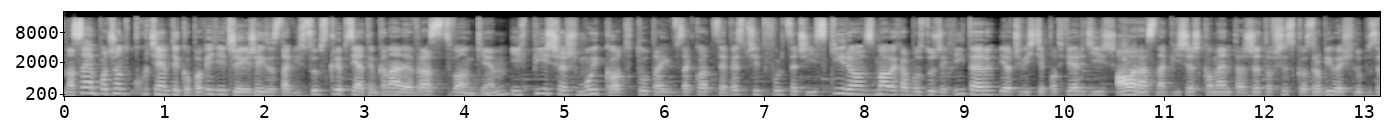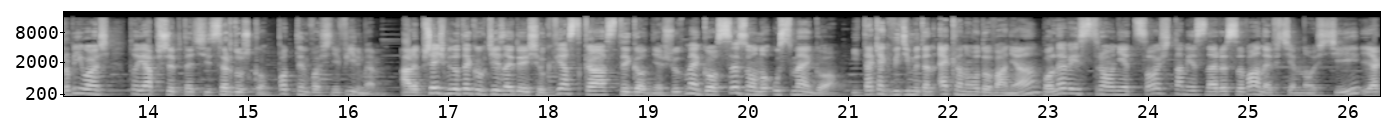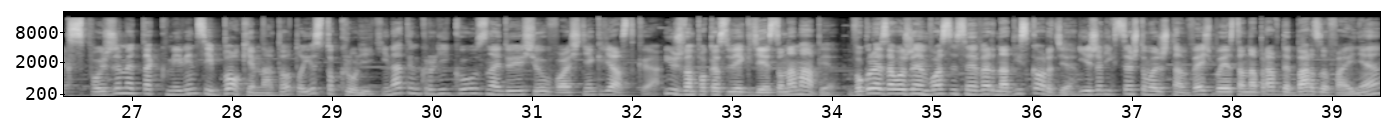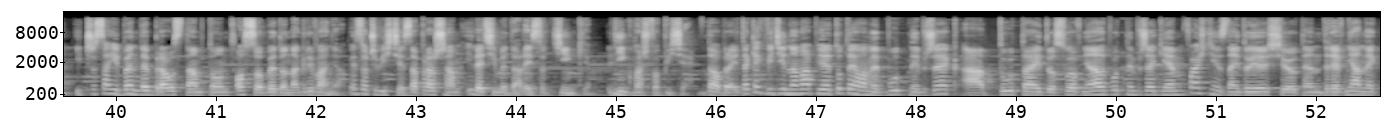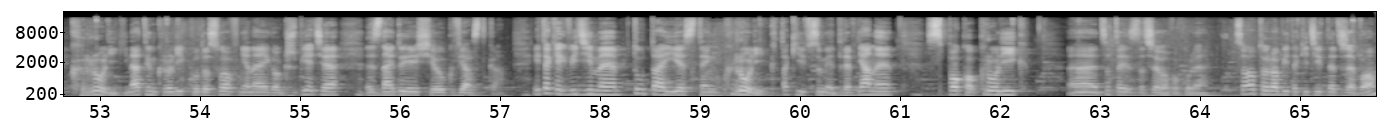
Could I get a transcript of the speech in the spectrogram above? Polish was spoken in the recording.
Na samym początku chciałem tylko powiedzieć, że jeżeli zostawisz subskrypcję na tym kanale wraz z dzwonkiem i wpiszesz mój kod tutaj w zakładce wesprzyj twórcę, czyli Skiro z małych albo z dużych liter i oczywiście potwierdzisz oraz napiszesz komentarz, że to wszystko zrobiłeś lub zrobiłaś, to ja przypnę ci serduszko pod tym właśnie filmem. Ale przejdźmy do tego, gdzie znajduje się gwiazdka z tygodnia siódmego sezonu ósmego. I tak jak widzimy ten ekran ładowania, po lewej stronie coś tam jest narysowane w ciemności. Jak spojrzymy tak mniej więcej bokiem na to, to jest to królik i na tym króliku znajduje się właśnie gwiazdka. Już wam pokazuję, gdzie jest to na mapie. W ogóle założyłem własny serwer na Discordzie. Jeżeli chcesz, to możesz tam wejść, bo jest tam naprawdę bardzo fajnie i czasami będę brał stamtąd osoby do nagrywania. Więc oczywiście zapraszam i lecimy dalej z odcinkiem. Link masz w opisie. Dobra, i tak jak widzicie na mapie, tutaj mamy butny brzeg, a tutaj dosłownie nad butnym brzegiem właśnie znajduje się ten drewniany królik i na tym króliku dosłownie na jego grzbiecie znajduje się gwiazdka. I tak jak widzimy, tutaj jest ten królik, taki w sumie drewniany, spoko królik. E, co to jest za drzewo w ogóle? Co tu robi takie dziwne drzewo?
